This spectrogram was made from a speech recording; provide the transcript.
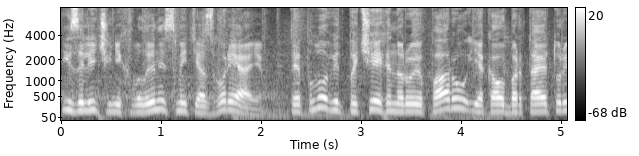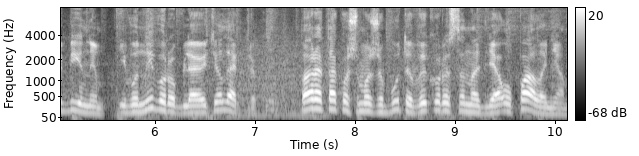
і за лічені хвилини сміття згоряє. Тепло від печей генерує пару, яка обертає турбіни, і вони виробляють електрику. Пара також може бути використана для опалення.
